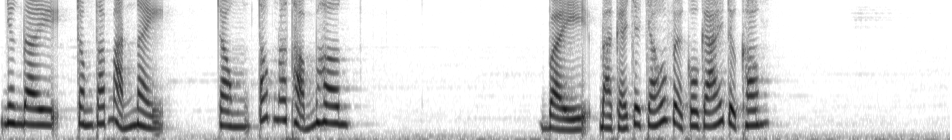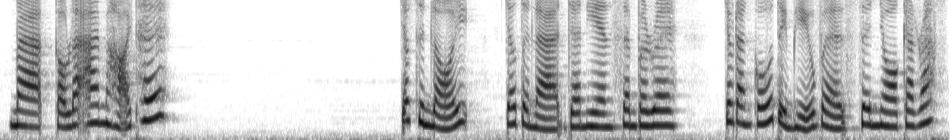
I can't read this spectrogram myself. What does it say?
Nhưng đây, trong tấm ảnh này, trong tóc nó thẫm hơn. Vậy bà kể cho cháu về cô gái được không? Mà cậu là ai mà hỏi thế? Cháu xin lỗi, cháu tên là Daniel Sempere. Cháu đang cố tìm hiểu về Senor Carras.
